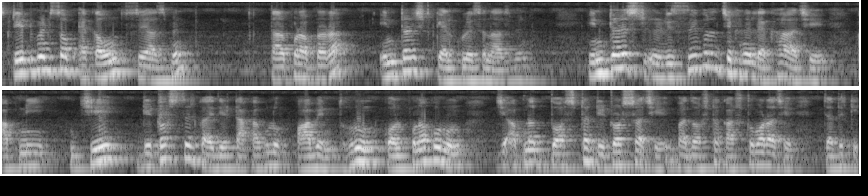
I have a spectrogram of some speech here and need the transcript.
স্টেটমেন্টস অফ অ্যাকাউন্টসে আসবেন, তারপর আপনারা ইন্টারেস্ট ক্যালকুলেশন আসবেন। ইন্টারেস্ট রিসিভেবল যেখানে লেখা আছে, আপনি যে ডেটর্সের কায়দে টাকাগুলো পাবেন, ধরুন, কল্পনা করুন যে আপনার দশটা ডেটর্স আছে বা দশটা কাস্টমার আছে, যাদেরকে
